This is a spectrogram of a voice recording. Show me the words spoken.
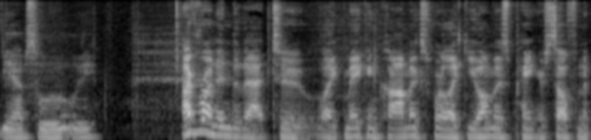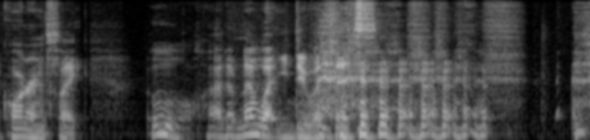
Yeah, absolutely. I've run into that too, like making comics where like you almost paint yourself in the corner, and it's like, ooh, I don't know what you do with this.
